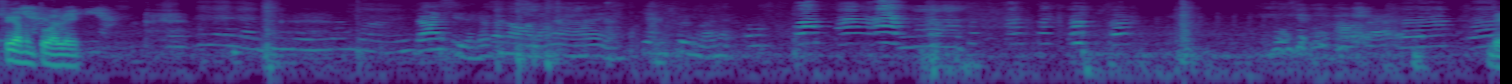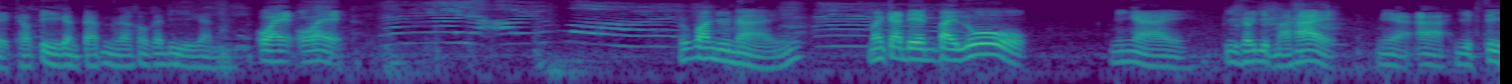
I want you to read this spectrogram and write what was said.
เสื้อมันตัวเล็กสี่เดี๋ยวก็จะนอนแล้วไงเที่ยงครึ่งแล้วเนี่ยเก็บรองเท้าแล้วเด็กเขาตีกันแป๊บนึงแล้วเขาก็ดีกัน โอ้ยโอ้ยลูกบอลอยู่ไหน มันกระเด็นไปลูก นี่ไง พี่เขาหยิบมาให้ เนี่ย อะ หยิบสิ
